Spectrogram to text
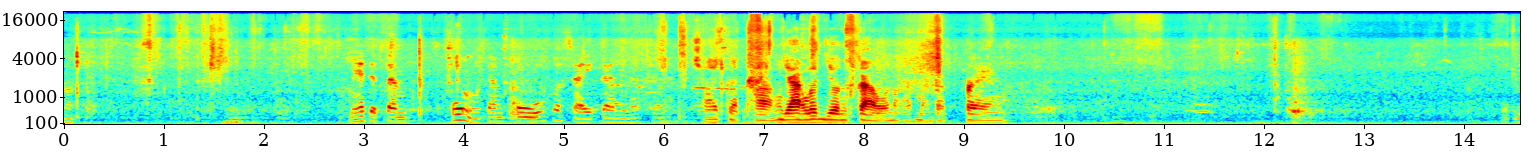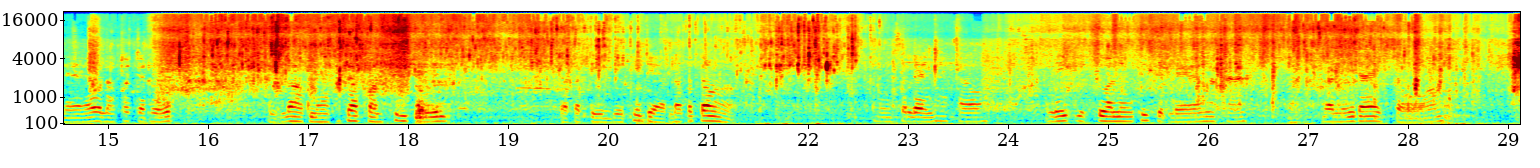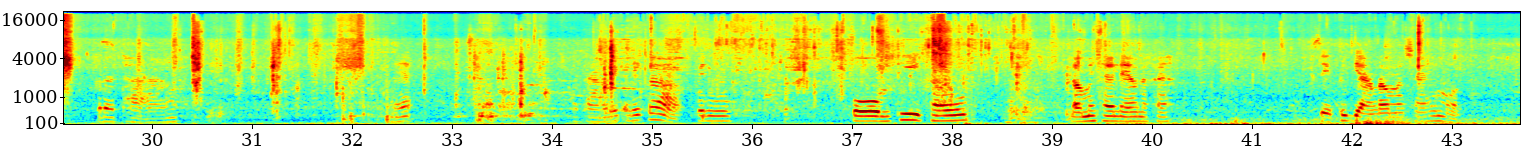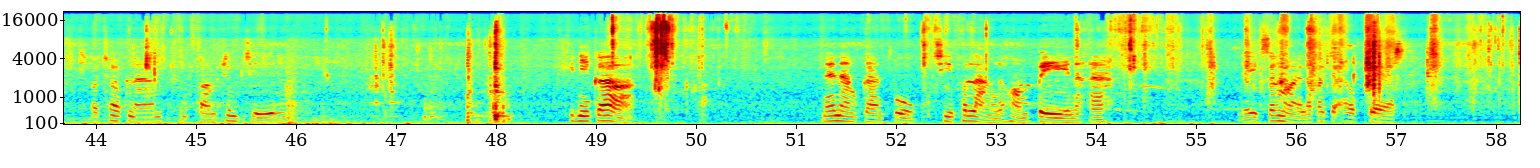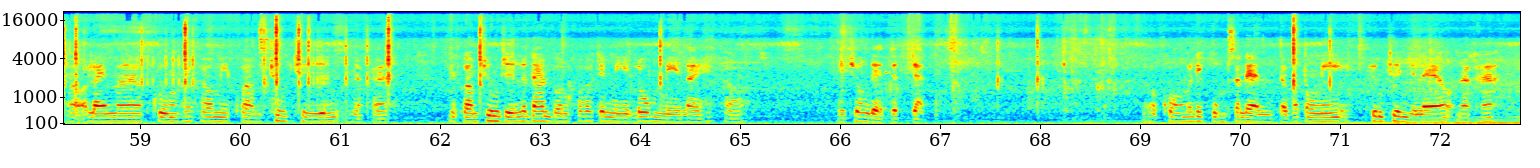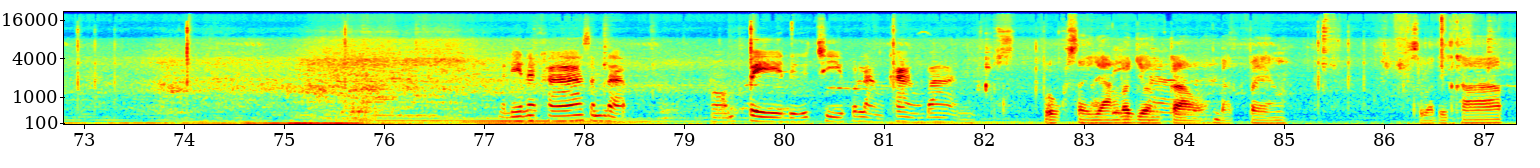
แม้แต่ตำ กุ้งตำปูก็ใส่กันนะคะใช้กระถางยางรถยนต์เก่านะครับ มาดัดแปลง เสร็จแล้วเราก็จะรบอีกรอบหนึงเพื่อความชุ่มชื้นปกติอยู่ที่แดดเราก็ต้องลงสแลนให้เขาอันนี้อีกตัวหนึ่งที่เสร็จแล้วนะคะ วันนี้ได้สองกระถาง และกระถางเล็้ก็เป็นโฟมที่เขาเราไม่ใช้แล้วนะคะ เศษทุกอย่างเรามาใช้ให้หมดเราชอบน้ำความชุ่มชื้น ทีนี้ก็ แนะนำการปลูกชีฝรั่งหรือหอมเปรย์นะคะ เดี๋ยวอีกสักหน่อยเราก็จะเอาแกลบเอาอะไรมาคลุมให้เขามีความชุ่มชื้นนะคะ มีความชุ่มชื้นและด้านบนเขาก็จะมีร่มมีอะไรให้เขาในช่วงแดดจัดๆเราคงไม่ได้คลุมแสแลน แต่ว่าตรงนี้ชุ่มชื้นอยู่แล้วนะคะ วันนี้นะคะสำหรับหอมเปรหรือชีฝรั่งข้างบ้าน ปลูกใส่ยางรถยนต์เก่า ดัดแปลง สวัสดีครับ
